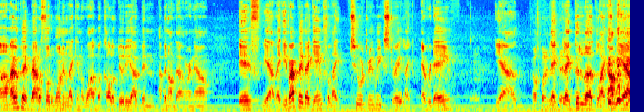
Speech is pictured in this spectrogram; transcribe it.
Um, I haven't played Battlefield One in like in a while, but Call of Duty I've been I've been on that one right now. If yeah, like if I play that game for like two or three weeks straight, like every day, Mhm. yeah, I was playing this like like good luck. Like I'm yeah,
